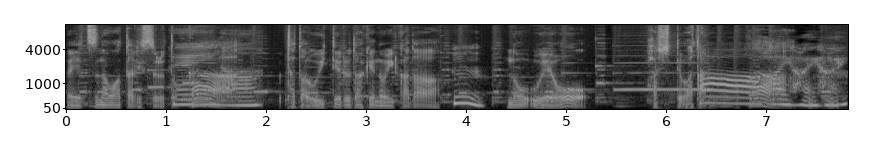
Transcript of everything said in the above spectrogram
えー綱渡りするとか、えーただ浮いてるだけのイカダうん。の上を走って渡るとか、はいはいはい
